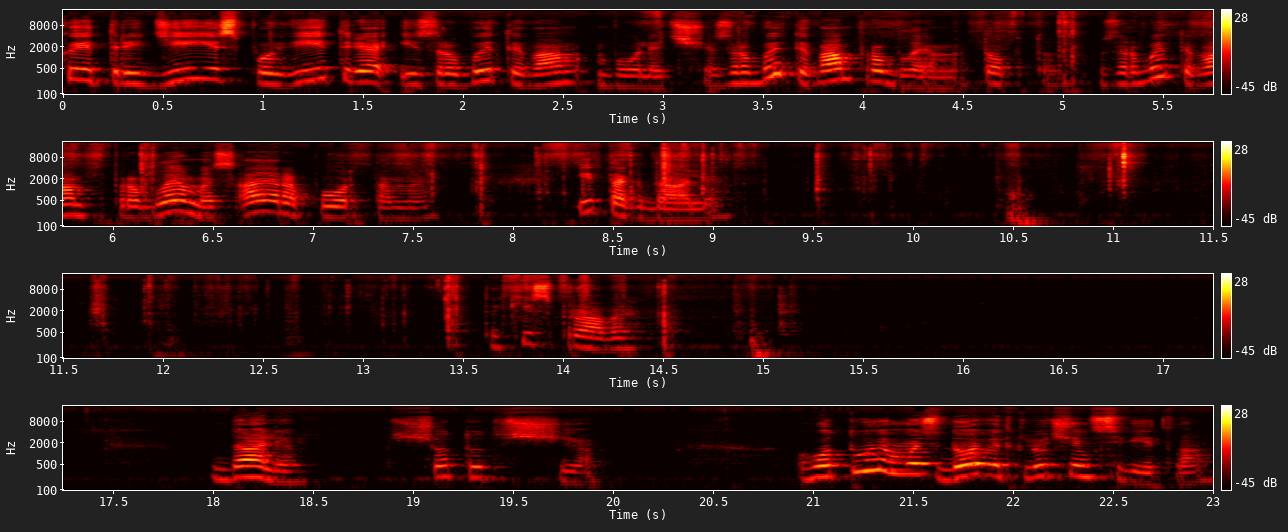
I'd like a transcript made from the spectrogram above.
Хитрі дії з повітря і зробити вам боляче. Зробити вам проблеми. Тобто, зробити вам проблеми з аеропортами і так далі. Такі справи. Далі, що тут ще? Готуємось до відключень світла.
